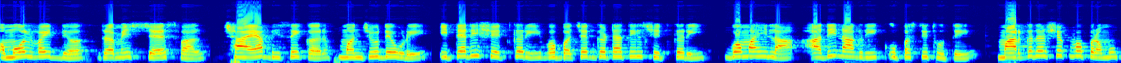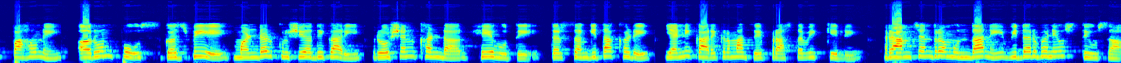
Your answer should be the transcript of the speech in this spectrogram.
अमोल वैद्य रमेश जयस्वाल छाया भिसेकर मंजू देवडे इत्यादी शेतकरी व बचत गटातील शेतकरी व महिला आदी नागरिक उपस्थित होते. मार्गदर्शक व प्रमुख पाहुणे अरुण पूस गजबिये मंडळ कृषी अधिकारी रोशन खंडार हे होते. तर संगीता खडे यांनी कार्यक्रमाचे प्रास्ताविक केले. रामचंद्र मुंदाने विदर्भ न्यूज दिवसा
